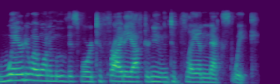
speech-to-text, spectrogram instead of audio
where do i want to move this forward to friday afternoon to plan next week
